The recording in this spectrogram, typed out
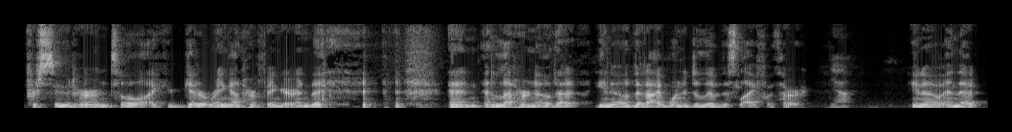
pursued her until I could get a ring on her finger and, and, and let her know that, you know, that I wanted to live this life with her, Yeah. you know, and that,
